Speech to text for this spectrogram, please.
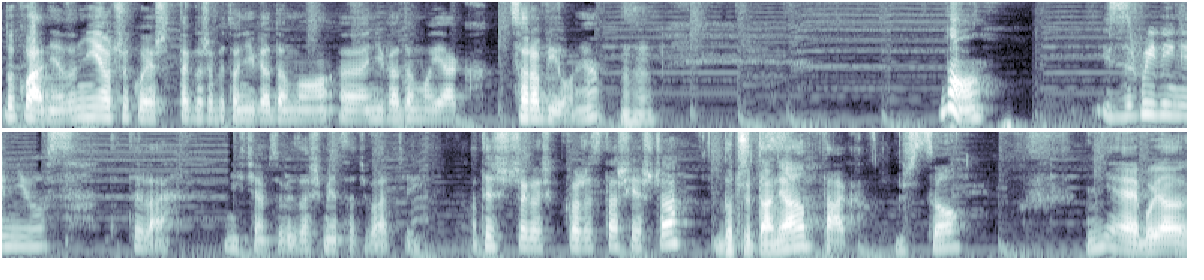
Dokładnie, to nie oczekujesz tego, żeby to nie wiadomo, e, nie wiadomo jak, co robiło, nie? Mhm. No. I z reading news tyle. Nie chciałem sobie zaśmiecać bardziej. A ty z czegoś korzystasz jeszcze? Do czytania? Tak. Wiesz co? Nie, bo ja,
